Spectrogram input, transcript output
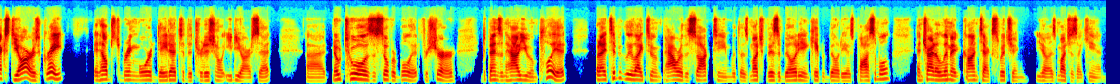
XDR is great. It helps to bring more data to the traditional EDR set uh, no tool is a silver bullet for sure. It depends on how you employ it, but I typically like to empower the SOC team with as much visibility and capability as possible and try to limit context switching, you know, as much as I can.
